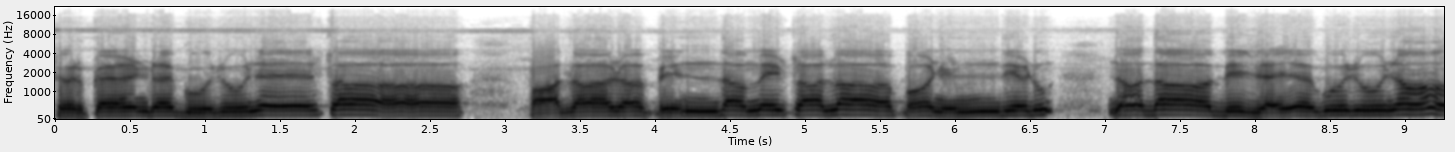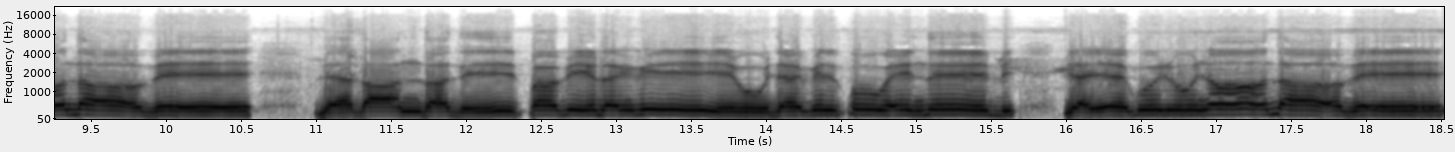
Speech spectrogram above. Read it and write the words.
ചെറുക്കേണ്ട ഗുരുനേശ പാതാള പിന്തമേ സലാ പണിന്തിടും നാദാ വിജയ ഗുരുനാദാവേ വേദാന്ത ദീപ വിളകി ഉദകിൽ പുകഴ്ந்து ജയ ഗുരുനാദാവേ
